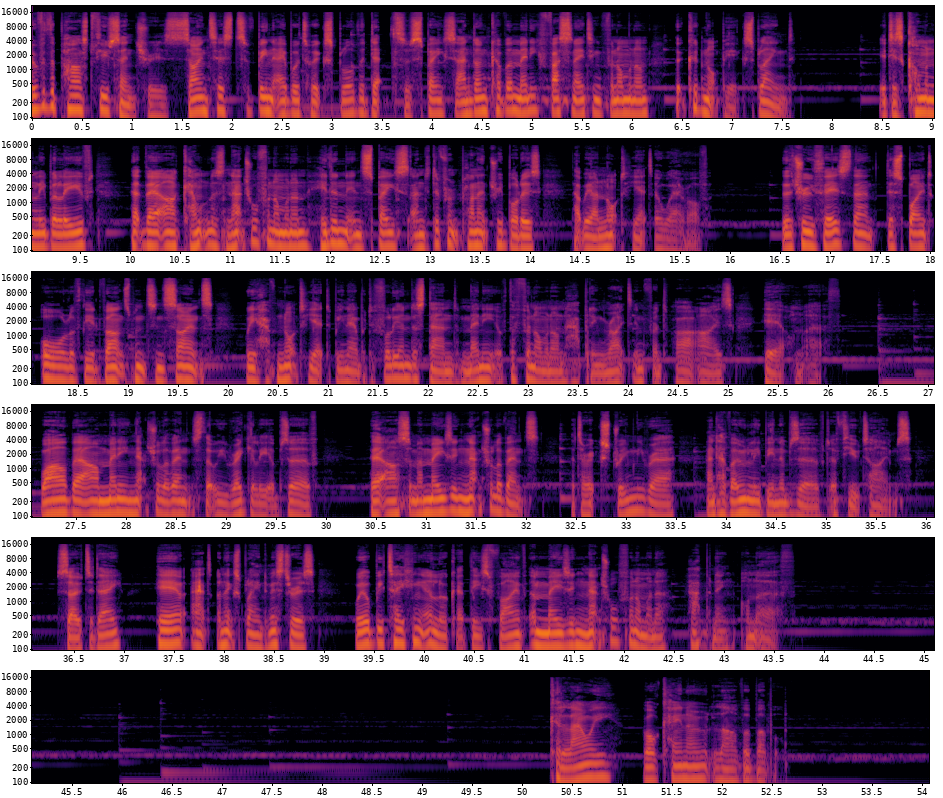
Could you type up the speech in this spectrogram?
Over the past few centuries, scientists have been able to explore the depths of space and uncover many fascinating phenomena that could not be explained. It is commonly believed that there are countless natural phenomena hidden in space and different planetary bodies that we are not yet aware of. The truth is that despite all of the advancements in science, we have not yet been able to fully understand many of the phenomena happening right in front of our eyes here on Earth. While there are many natural events that we regularly observe, there are some amazing natural events that are extremely rare and have only been observed a few times. So today, here at Unexplained Mysteries, we'll be taking a look at these five amazing natural phenomena happening on Earth. Kilauea Volcano Lava Bubble.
